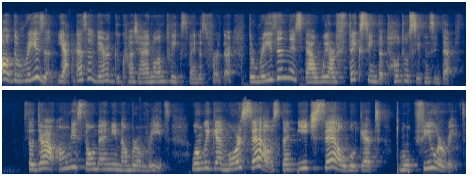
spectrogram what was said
Oh, the reason, yeah, that's a very good question. I want to explain this further. The reason is that we are fixing the total sequencing depth. So there are only so many number of reads. When we get more cells, then each cell will get more, fewer reads.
